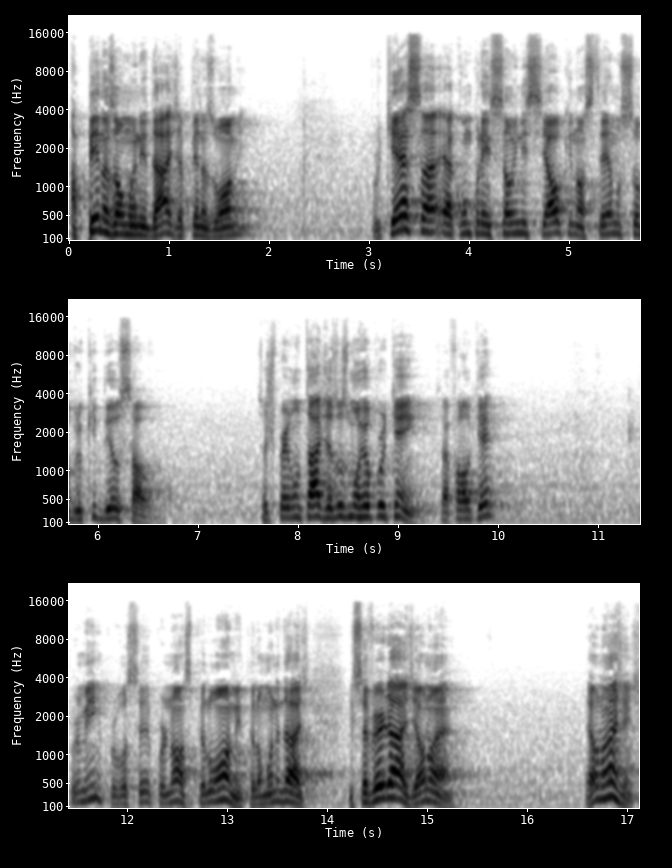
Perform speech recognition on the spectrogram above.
apenas a humanidade, apenas o homem? Porque essa é a compreensão inicial que nós temos sobre o que Deus salva. Se eu te perguntar, Jesus morreu por quem? Você vai falar o quê? Por mim, por você, por nós, pelo homem, pela humanidade. Isso é verdade, é ou não é? É ou não é, gente?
